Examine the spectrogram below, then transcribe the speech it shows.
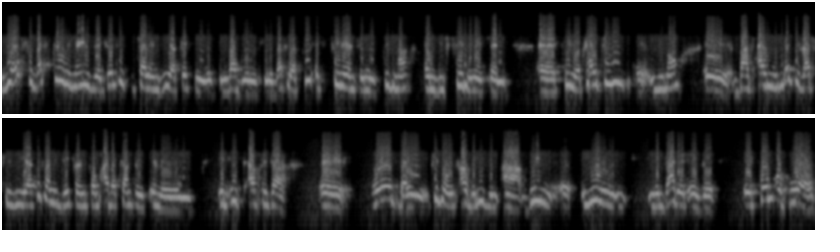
Yes, that still remains the greatest challenge we are facing Zimbabweans here, that we are still experiencing stigma and discrimination, uh, stereotyping, uh, you know. Uh, but I'm happy that we are totally different from other countries in, the, in East Africa uh, whereby people with albinism are being uh, regarded as a, a form of wealth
